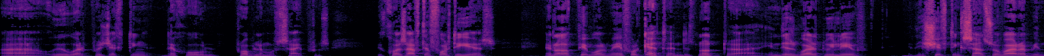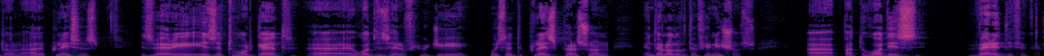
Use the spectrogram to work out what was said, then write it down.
uh, we were projecting the whole problem of Cyprus. Because after 40 years, a lot of people may forget, and it's not uh, in this world we live, the shifting sands of Arab into other places. It's very easy to forget uh, what is a refugee, who is a displaced person, and a lot of definitions. Uh, but what is very difficult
